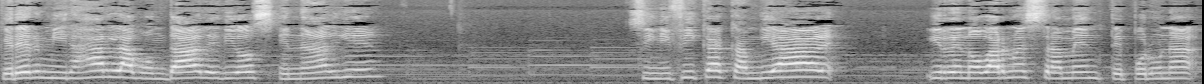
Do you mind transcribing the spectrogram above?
Querer mirar la bondad de Dios en alguien significa cambiar y renovar nuestra mente por una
